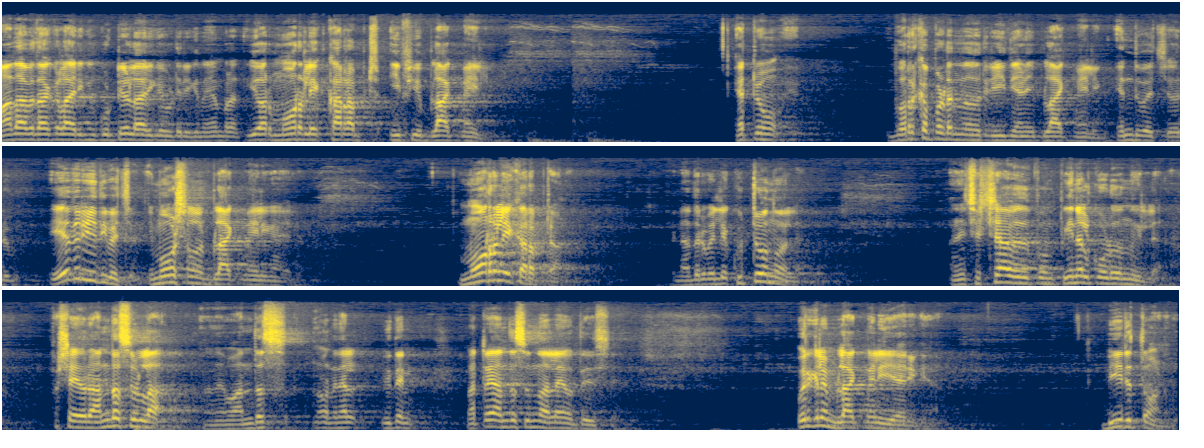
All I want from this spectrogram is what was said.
മാതാപിതാക്കളായിരിക്കും കുട്ടികളായിരിക്കും ഇവിടെ ഇരിക്കുന്നത്. ഞാൻ പറയാം you are morally corrupt if you blackmail ഏറ്റവും വെറുക്കപ്പെടുന്ന ഒരു രീതിയാണ് ഈ ബ്ലാക്ക് മെയിലിംഗ് എന്ത് വെച്ച്? ഒരു ഏത് രീതി വെച്ച്? ഇമോഷണൽ ബ്ലാക്ക് മെയിലിംഗ് ആയാലും മോറലി കറപ്റ്റാണ് പിന്നെ അതൊരു വലിയ കുറ്റമൊന്നുമല്ല. അതിന് ശിക്ഷാവിധിപ്പം പീനൽ കോഡൊന്നുമില്ല പക്ഷേ ഒരു അന്തസ്സുള്ള അന്തസ് എന്ന് പറഞ്ഞാൽ വിതിൻ മറ്റേ അന്തസ്സൊന്നും അല്ല ഞാൻ ഉദ്ദേശിച്ചത്. ഒരിക്കലും ബ്ലാക്ക് മെയിൽ ചെയ്യാതിരിക്കുക. ഭീരുത്വമാണ്.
